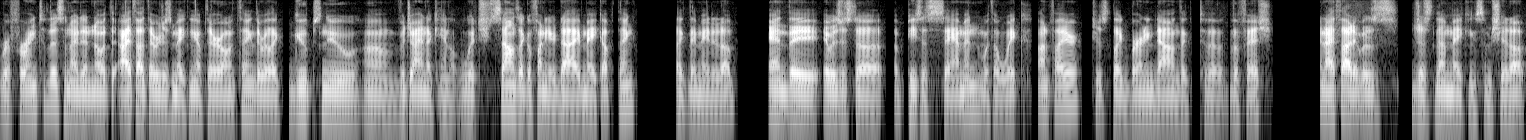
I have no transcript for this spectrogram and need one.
referring to this, and I didn't know what the, I thought they were just making up their own thing. They were like Goop's new um, vagina candle, which sounds like a Funny or Die makeup thing, like they made it up. And they it was just a, a piece of salmon with a wick on fire, just like burning down the to the, the fish. And I thought it was just them making some shit up.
